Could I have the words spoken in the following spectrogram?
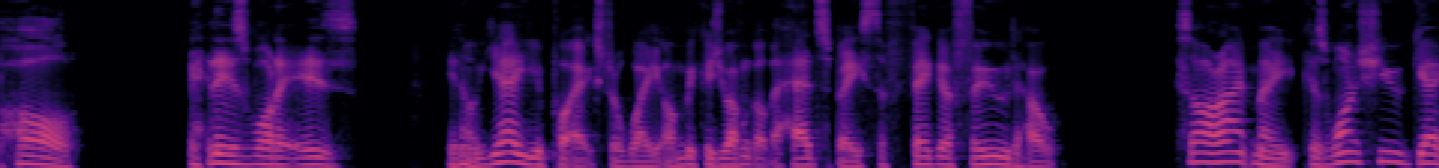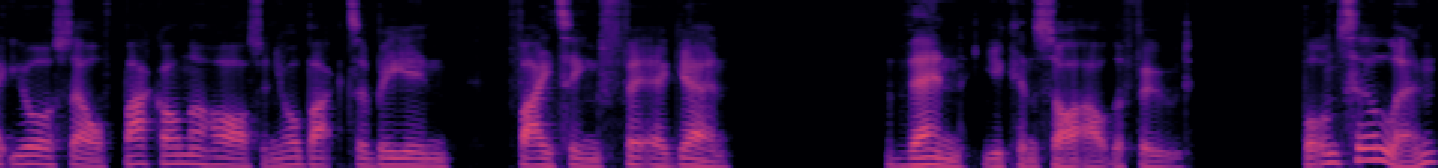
Paul, it is what it is. You know, yeah, you put extra weight on because you haven't got the headspace to figure food out. It's all right, mate, because once you get yourself back on the horse and you're back to being fighting fit again, then you can sort out the food. But until then,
